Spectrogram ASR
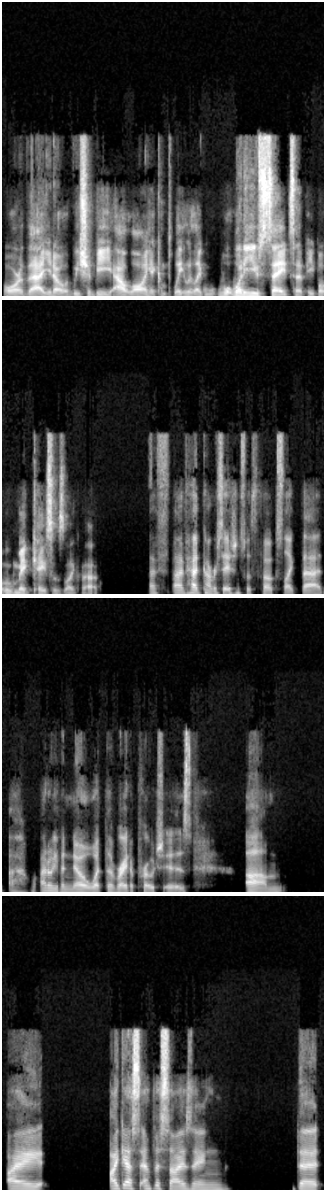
or that you know we should be outlawing it completely, like w- what do you say to people who make cases like that? I've I've had conversations with folks like that. Uh, I don't even know what the right approach is. Um, I I guess emphasizing that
